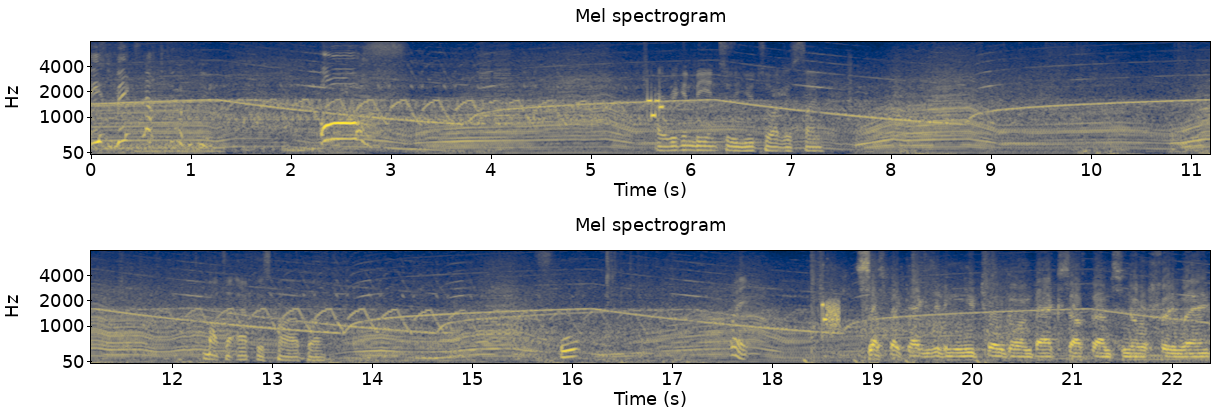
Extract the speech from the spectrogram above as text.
These Vic's not doing you. Oh! Are we gonna be into the U2 at this time? About to F this car up, bro. Ooh. Wait, Suspect exiting U-12 going back southbound Sonora Freeway.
